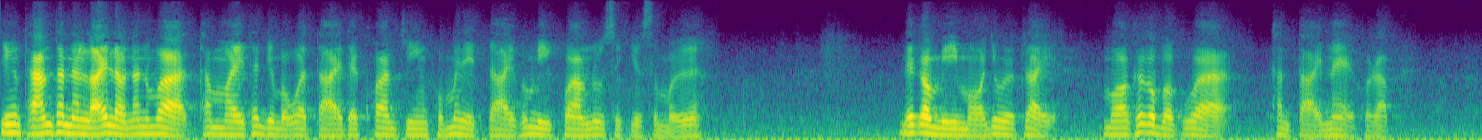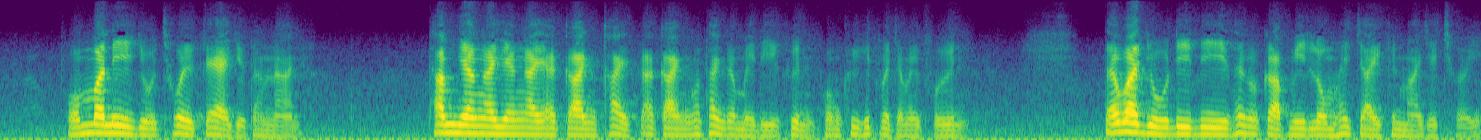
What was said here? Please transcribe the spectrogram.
จึงถามท่านนันหลายเหล่านั้นว่าทำไมท่านจึงบอกว่าตาย แต่ความจริงผมไม่ได้ตายเพราะมีความรู้สึกอยู่เสมอนี่ก็มีหมออยู่ใกล้หมอเขาก็บอกว่า ท่านตายแน่ครับ ผมมานี่อยู่ช่วยแก้อยู่ตั้งนานทำยังไงยังไงอาการไข้อาการของท่านก็ไม่ดีขึ้น ผมคือคิดว่าจะไม่ฟื้น แต่ว่าอยู่ดีๆท่านก็กลับมีลมให้ใจขึ้นมาเฉย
